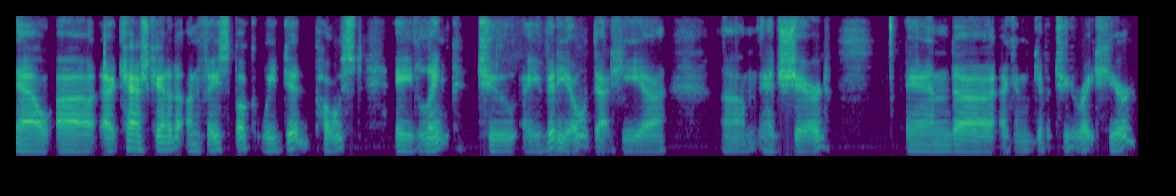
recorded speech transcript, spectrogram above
Now, uh, at Cache Canada on Facebook, we did post a link to a video that he uh, um, had shared, and uh, I can give it to you right here.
